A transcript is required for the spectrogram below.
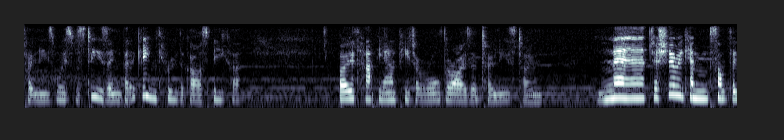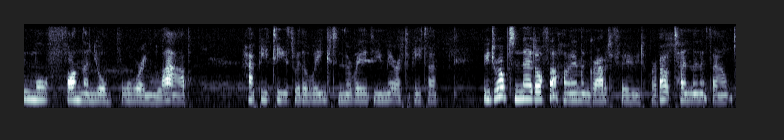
Tony's voice was teasing, but it came through the car speaker. Both Happy and Peter rolled their eyes at Tony's tone. Nah, just showing him something more fun than your boring lab. Happy teased with a wink in the rearview mirror to Peter. We dropped Ned off at home and grabbed food. We're about ten minutes out.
